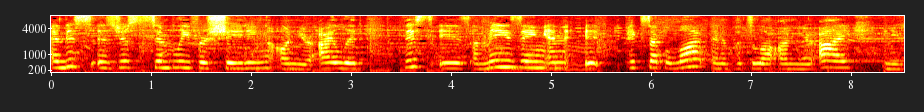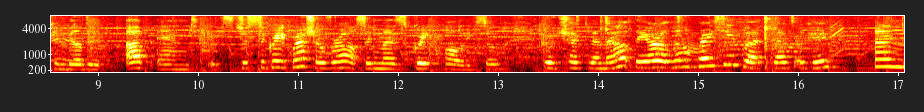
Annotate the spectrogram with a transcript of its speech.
and this is just simply for shading on your eyelid. This is amazing and it picks up a lot and it puts a lot on your eye and you can build it up and it's just a great brush overall. Sigma is great quality so go check them out. They are a little pricey but that's okay. And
